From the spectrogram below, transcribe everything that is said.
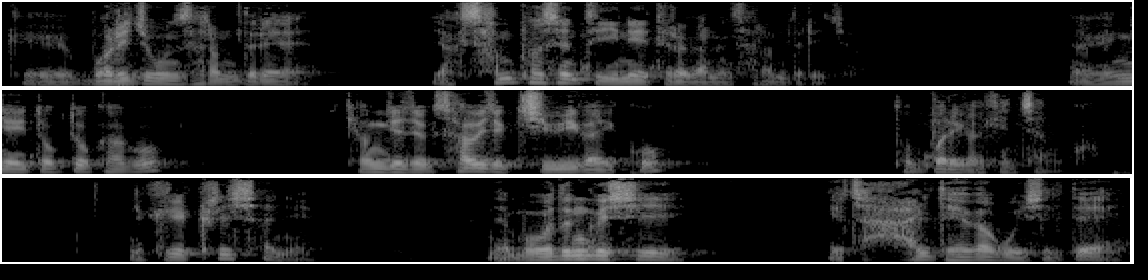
그 머리 좋은 사람들의 약 3% 이내에 들어가는 사람들이죠. 굉장히 똑똑하고 경제적, 사회적 지위가 있고 돈벌이가 괜찮고. 그게 크리스찬이에요. 모든 것이 잘 돼가고 있을 때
